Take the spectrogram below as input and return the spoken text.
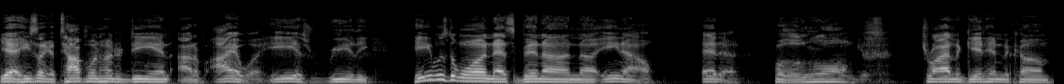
Yeah, he's like a top 100 DN out of Iowa. He is really. He was the one that's been on uh, Enow, Etta for the longest, trying to get him to come.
